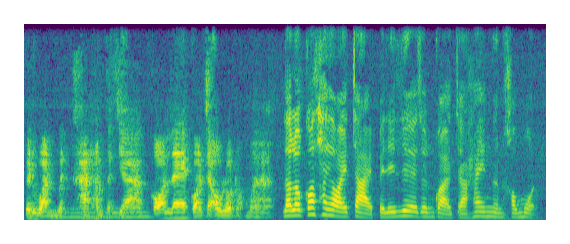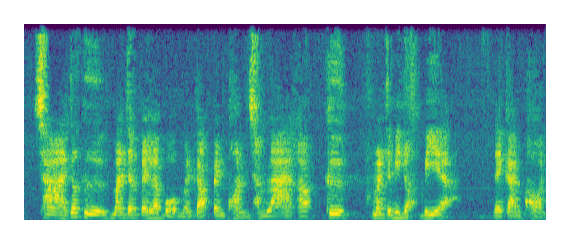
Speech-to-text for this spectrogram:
เป็นวันเหมือนค่าทำสัญญาก้อนแรกก่อนจะเอารถออกมา แล้วเราก็ทยอยจ่ายไปเรื่อยๆ จนกว่าจะให้เงินเขาหมด ใช่ก็คือมันจะเป็นระบบเหมือนกับเป็นผ่อนชำระครับ คือมันจะมีดอกเบี้ยในการผ่อน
